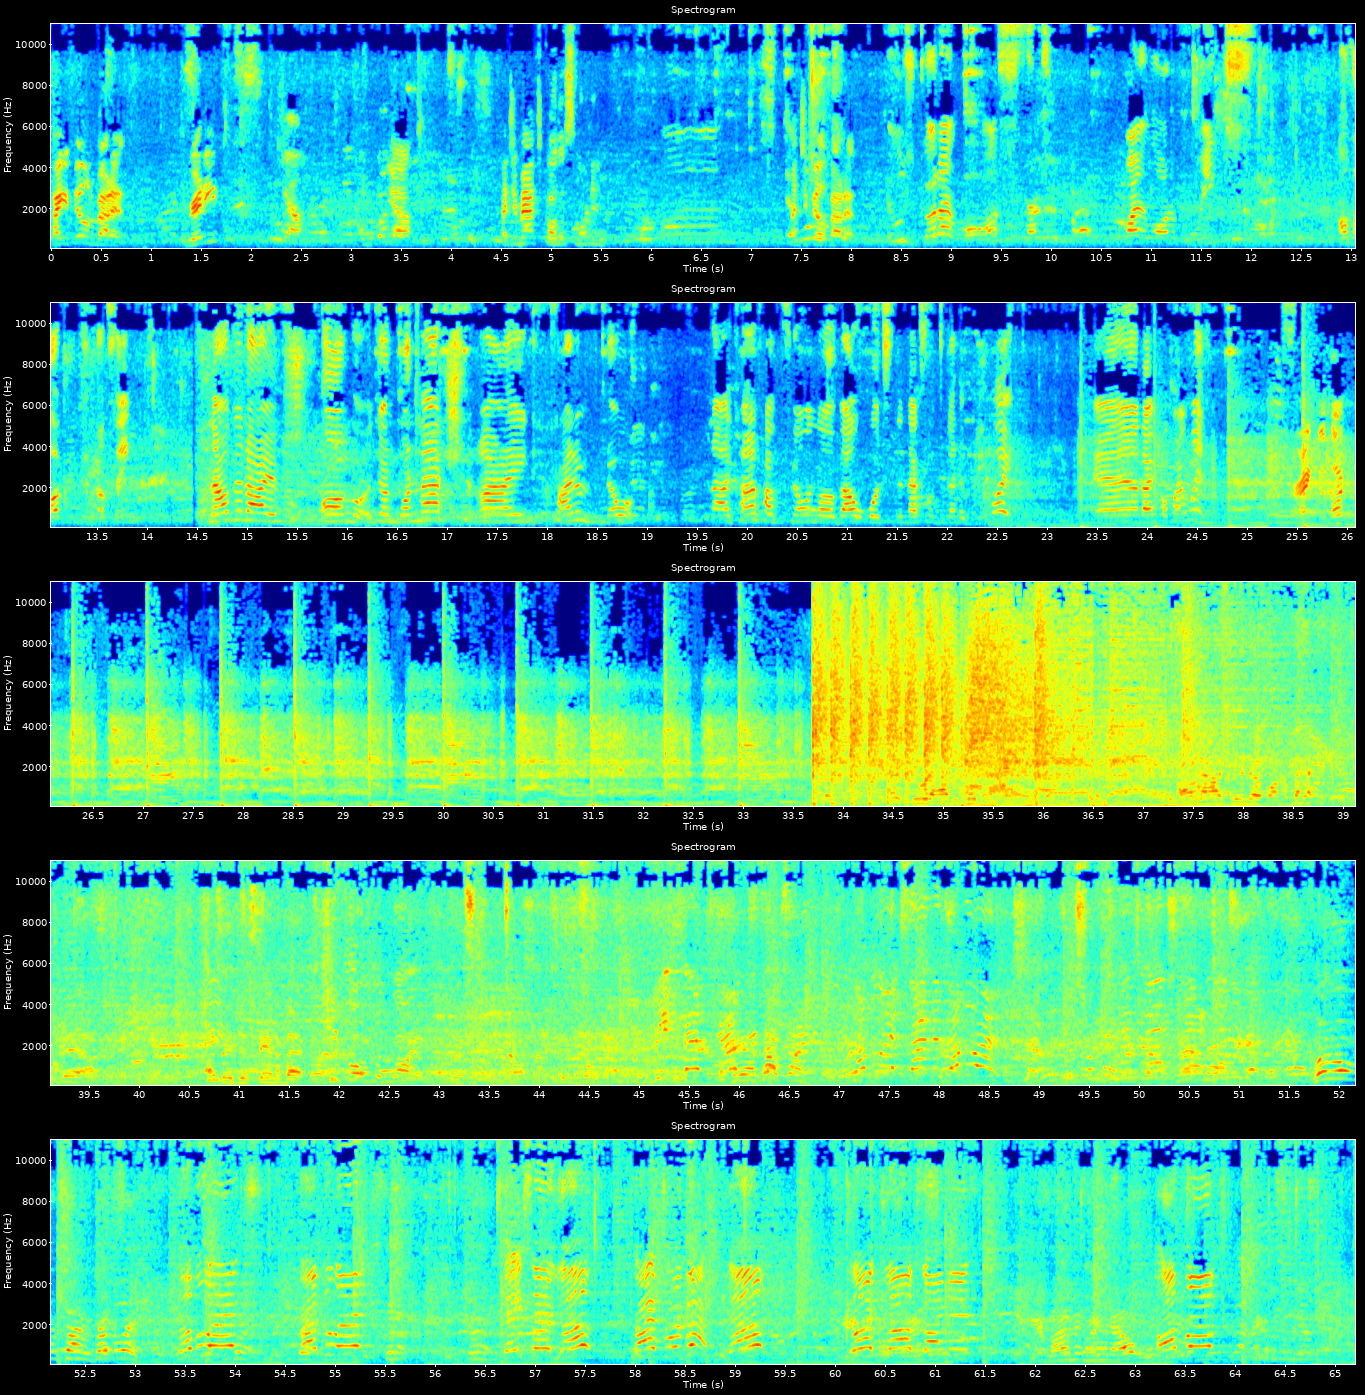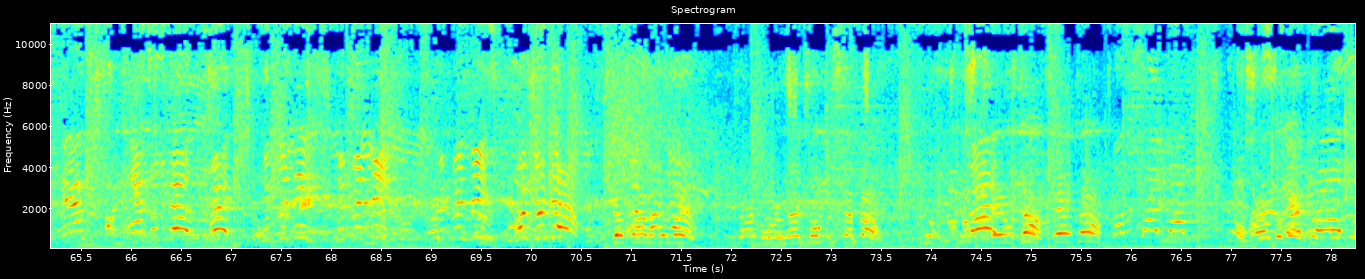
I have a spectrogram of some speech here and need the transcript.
How you feeling about it? Ready? Yeah. Yeah. How'd your match go this morning? Um, How'd you feel about it? It was good. I lost by a lot of points, eleven to nothing. Now that I've um, done one match, I kind of know. I kind of have a feeling about what's the next one's gonna be like, and I hope I win. All right. Good luck. She would have to take that. I don't know how she ended up on her back. Yeah. I say just stand in the back. She pulled the line. Stay on top, Simon. Double leg, Simon, double leg. Run her over, Simon. Grab the leg. Double legs. Grab the legs. Stay sir, yup. Drive toward back, yup. Good job, Simon. Simon, hand out. Pop Step out of her leg. Simon, when her legs open, step out. Stay on top. Stay on. Around the leg. Up.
